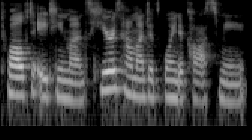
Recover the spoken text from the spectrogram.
12 to 18 months, here's how much it's going to cost me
